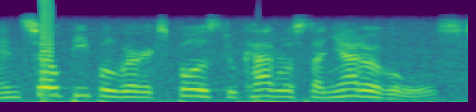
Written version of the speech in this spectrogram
And so people were exposed to Carlos Stagnaro rules.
